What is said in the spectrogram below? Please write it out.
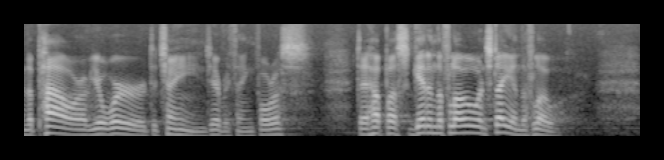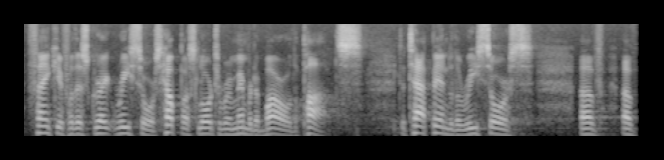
and the power of your word to change everything for us, to help us get in the flow and stay in the flow. Thank you for this great resource. Help us, Lord, to remember to borrow the pots, to tap into the resource of, of,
